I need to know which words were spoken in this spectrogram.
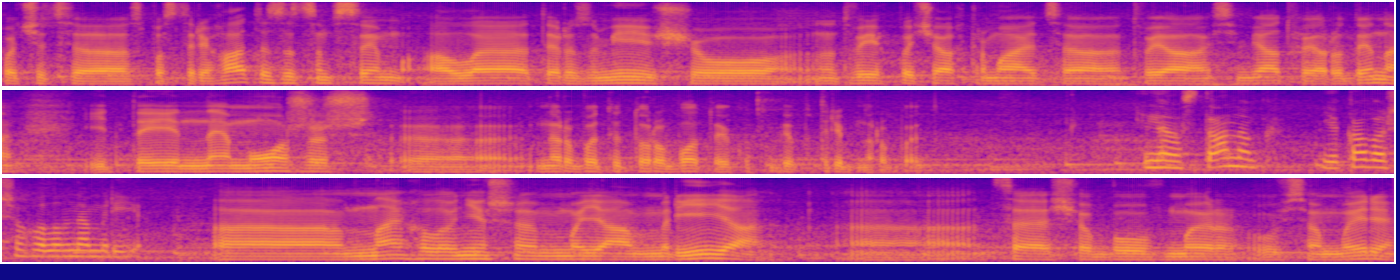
Хочеться спостерігати за цим всім, але ти розумієш, що на твоїх плечах тримається твоя сім'я, твоя родина, і ти не можеш е, не робити ту роботу, яку тобі потрібно робити. І наостанок, яка ваша головна мрія? Е, найголовніша моя мрія е, це щоб був мир у всьому мирі, е,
